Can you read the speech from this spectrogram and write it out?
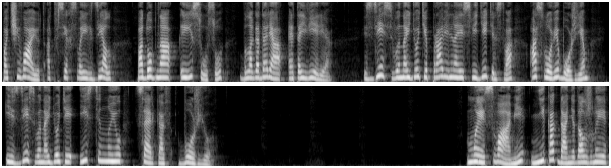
почивают от всех своих дел, подобно Иисусу, благодаря этой вере. Здесь вы найдете правильное свидетельство о Слове Божьем – и здесь вы найдете истинную Церковь Божью. Мы с вами никогда не должны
